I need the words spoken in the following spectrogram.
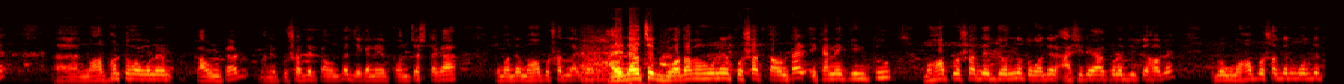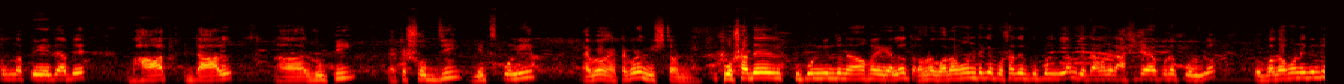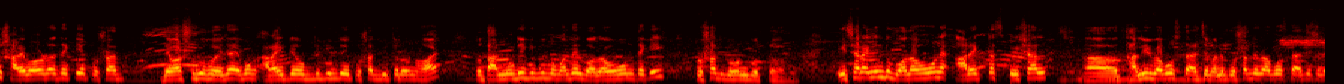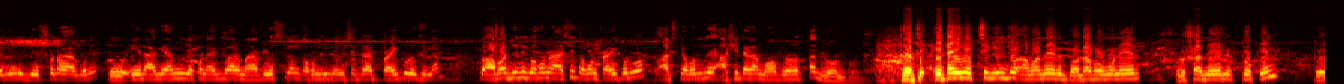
আহ, নভট্ট ভবনের কাউন্টার মানে প্রসাদের কাউন্টার যেখানে পঞ্চাশ টাকা তোমাদের মহাপ্রসাদ লাগবে। আর এটা হচ্ছে গদা ভবনের প্রসাদ কাউন্টার এখানে কিন্তু মহাপ্রসাদের জন্য তোমাদের আশি টাকা করে দিতে হবে। এবং মহাপ্রসাদের মধ্যে তোমরা পেয়ে যাবে ভাত ডাল রুটি, একটা সবজি মিক্স পনির এবং একটা করে মিষ্টান্ন। প্রসাদের কুপন কিন্তু নেওয়া হয়ে গেল। তো আমরা গদাভবন থেকে প্রসাদের কুপন নিলাম, যেটা আমাদের আশি টাকা করে পড়ল। তো গদাভবনে কিন্তু সাড়ে বারোটা থেকে প্রসাদ দেওয়া শুরু হয়ে যায় এবং আড়াইটে অবধি কিন্তু এই প্রসাদ বিতরণ হয়। তো তার মধ্যেই কিন্তু তোমাদের গদাভবন থেকেই প্রসাদ গ্রহণ করতে হবে। এছাড়া কিন্তু গদাভবনে আরেকটা স্পেশাল থালির ব্যবস্থা আছে মানে প্রসাদের ব্যবস্থা আছে, সেটা কিন্তু দেড়শো টাকা করে। তো এর আগে আমি যখন একবার মায়াপুরে ছিলাম, তখন কিন্তু আমি সেটা ট্রাই করেছিলাম। তো আবার যদি কখনো আসি, তখন ট্রাই করব। আজকে আপাতত আশি টাকার মহাপ্রসাদটা গ্রহণ করব। তো এটাই হচ্ছে কিন্তু আমাদের গদা ভবনের প্রসাদের টোকেন তো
